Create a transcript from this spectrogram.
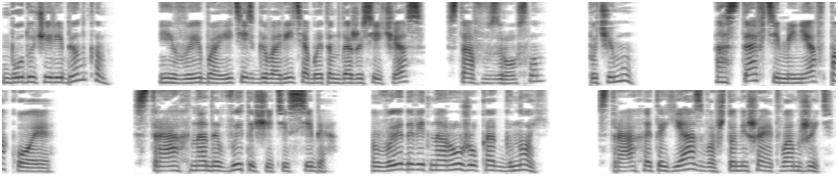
будучи ребенком? И вы боитесь говорить об этом даже сейчас, став взрослым? Почему? Оставьте меня в покое. Страх надо вытащить из себя, выдавить наружу как гной. Страх — это язва, что мешает вам жить,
